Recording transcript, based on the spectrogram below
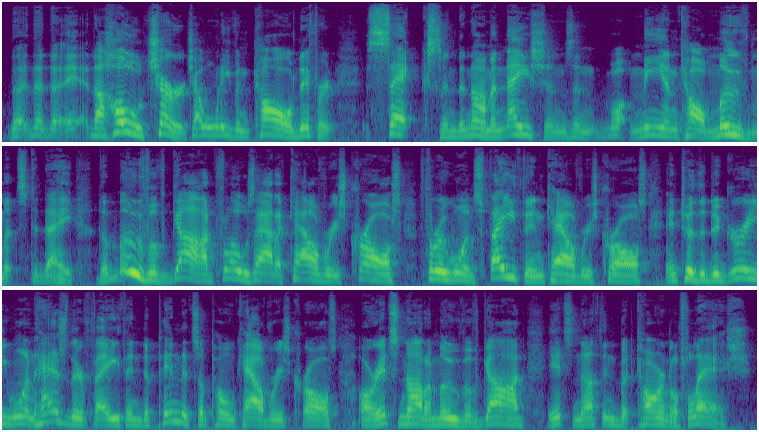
the, the, the, eh, the whole church, I won't even call different sects and denominations and what men call movements today. The move of God flows out of Calvary's cross through one's faith in Calvary's cross, and to the degree one has their faith and dependence upon Calvary's cross, or it's not a move of God, it's nothing but carnal flesh.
